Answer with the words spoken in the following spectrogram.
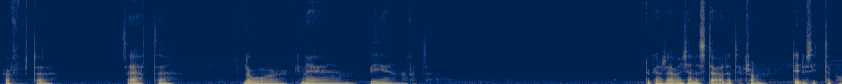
höfter, säte, lår, knän, ben och fötter? Du kanske även känner stödet ifrån det du sitter på.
